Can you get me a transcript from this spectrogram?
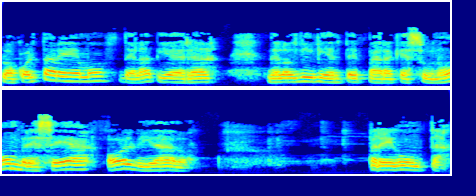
Lo cortaremos de la tierra de los vivientes para que su nombre sea olvidado. Pregunta.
